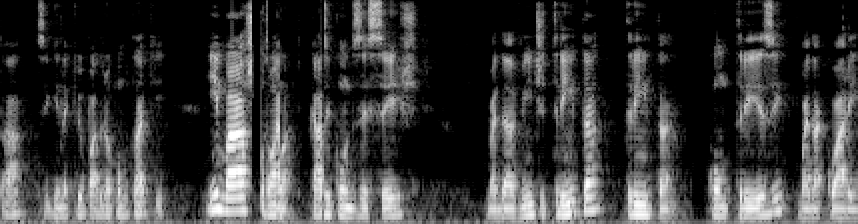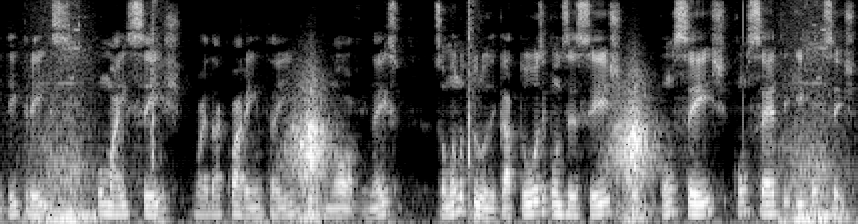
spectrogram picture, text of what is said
tá? Seguindo aqui o padrão como está aqui. Embaixo, 14 com 16 vai dar 20, 30. 30 com 13 vai dar 43. Com mais 6 vai dar 49, não é isso? Somando tudo, 14 com 16, com 6, com 7 e com 6.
